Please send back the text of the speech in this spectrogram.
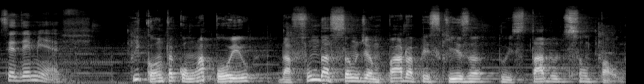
CDMF. E conta com o apoio da Fundação de Amparo à Pesquisa do Estado de São Paulo.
